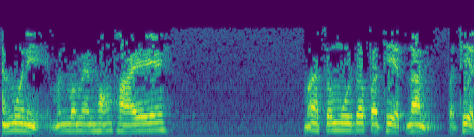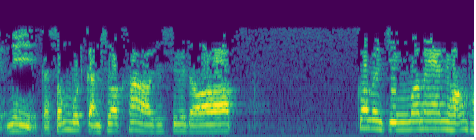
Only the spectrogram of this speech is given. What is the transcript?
อันมูนี่ มันโมเมนต์ของไผ มาสมมุติว่าประเทศนั่น ประเทศนี่ก็สมมุติกันซัวข้าวซื้อดอก ก็เป็นจริงโมเมนของไผ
